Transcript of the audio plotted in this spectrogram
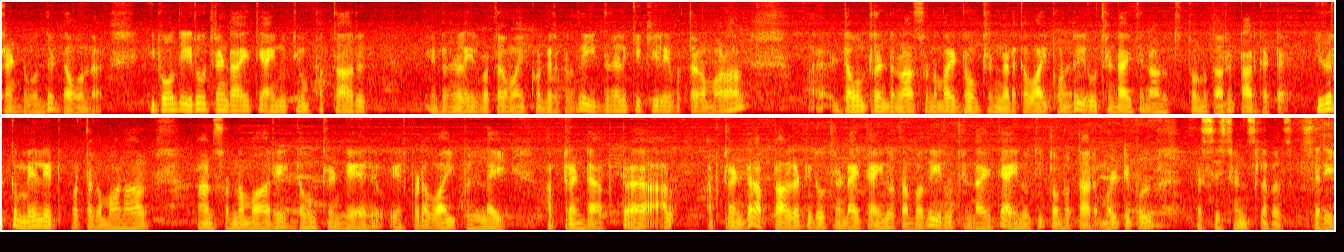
ட்ரெண்ட் வந்து டவுனு இப்போ வந்து இருபத்தி ரெண்டாயிரத்தி ஐநூற்றி முப்பத்தாறு என்ற நிலையில் வர்த்தகமாகிக் கொண்டிருக்கிறது. இந்த நிலைக்கு கீழே வர்த்தகமானால் டவுன் ட்ரெண்ட் நான் சொன்ன மாதிரி டவுன் ட்ரெண்ட் நடக்க வாய்ப்புண்டு. இருபத்தி ரெண்டாயிரத்தி நானூற்றி தொண்ணூத்தாறு டார்கெட்டு. இதற்கு மேல் வர்த்தகமானால் நான் சொன்ன மாதிரி டவுன் ட்ரெண்ட் ஏற் ஏற்பட வாய்ப்பில்லை. Up trend up up trend up target இருபத்தி ரெண்டாயிரத்தி ஐநூற்றம்பது இருபத்தி ரெண்டாயிரத்தி ஐநூற்றி தொண்ணூத்தாறு. Multiple resistance levels. சரி.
